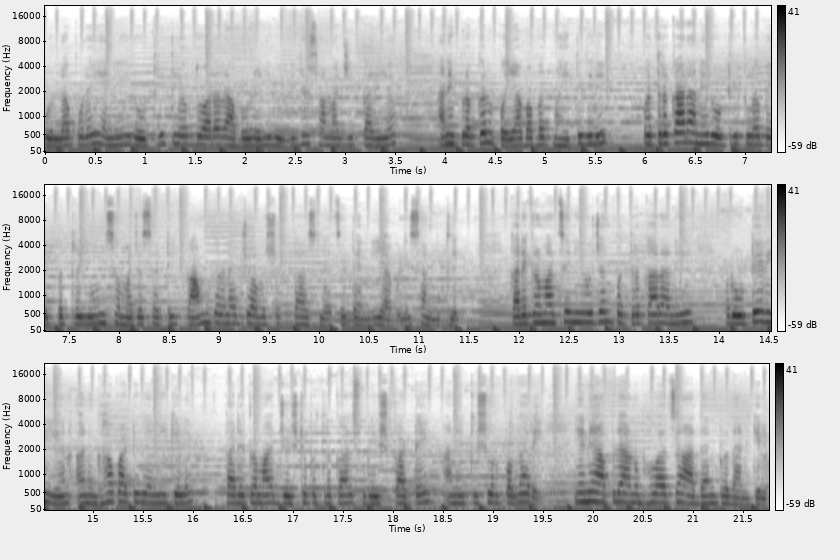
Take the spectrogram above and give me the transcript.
कोल्हापुरे यांनी रोटरी क्लबद्वारा राबवलेली विविध सामाजिक कार्य आणि प्रकल्प याबाबत माहिती दिली. पत्रकार आणि रोटरी क्लब एकत्र येऊन समाजासाठी काम करण्याची आवश्यकता असल्याचे त्यांनी यावेळी सांगितले. कार्यक्रमाचे नियोजन पत्रकार आणि रोटेरियन अनघा पाटील यांनी केले. कार्यक्रमात ज्येष्ठ पत्रकार सुरेश काटे आणि किशोर पगारे यांनी आपल्या अनुभवाचं आदान प्रदान केलं.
